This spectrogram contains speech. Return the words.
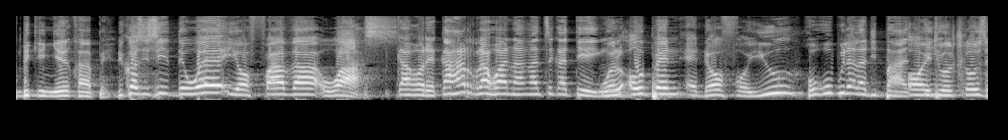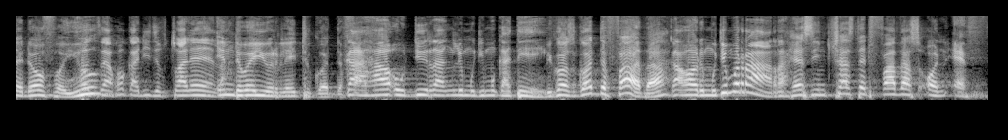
bekeng ye gape. Because you see, the way your father was ka gore ka ga rra go a nang a ntse ka teng will open a door for you, or it will close a door for you kgotsa go ka di tswalela. in the way you relate to God the Father. ga o dirang le modimo ka teng. Because God the Father ka gore modimo has entrusted fathers on earth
